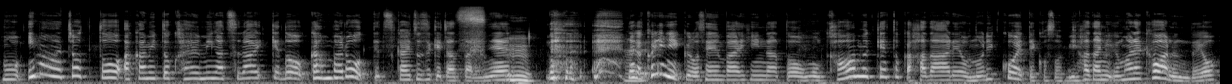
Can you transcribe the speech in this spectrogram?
もう今はちょっと赤みとかゆみが辛いけど頑張ろうって使い続けちゃったりね、うん。なんかクリニックの専売品だともう皮むけとか肌荒れを乗り越えてこそ美肌に生まれ変わるんだよ、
